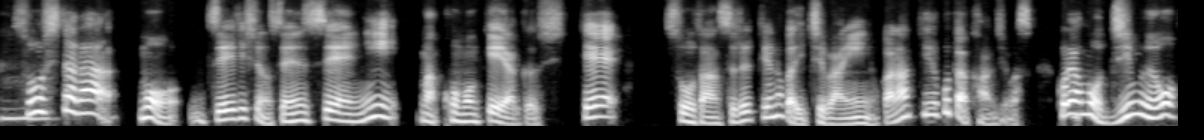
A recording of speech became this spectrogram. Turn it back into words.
うん、そうしたら、もう税理士の先生に、まあ、顧問契約して相談するっていうのが一番いいのかなっていうことは感じます。これはもう事務を、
